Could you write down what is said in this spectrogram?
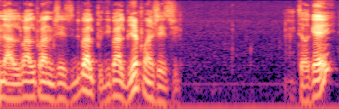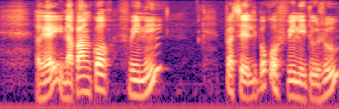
va le prendre Jésus. Il va bien prendre Jésus. OK? Il n'a pas encore fini, parce qu'il n'est pas encore fini toujours.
